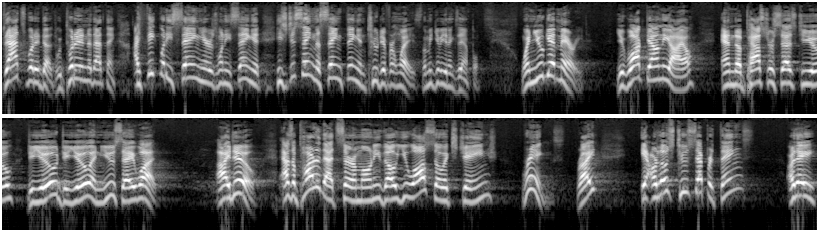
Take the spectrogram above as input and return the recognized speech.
that's what it does. We put it into that thing. I think what he's saying here is when he's saying it, he's just saying the same thing in two different ways. Let me give you an example. When you get married, you walk down the aisle, and the pastor says to you, Do you? Do you? And you say, What? I do. As a part of that ceremony, though, you also exchange rings, right? Are those two separate things? Are they,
